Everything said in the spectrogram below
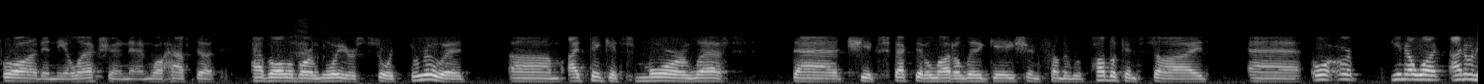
fraud in the election and we'll have to have all of our lawyers sort through it. Um, I think it's more or less that she expected a lot of litigation from the Republican side, uh, or, or you know what? I don't.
